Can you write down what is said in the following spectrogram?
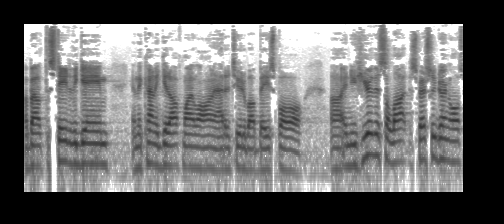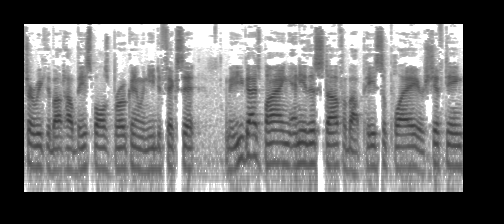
about the state of the game and the kind of get off my lawn attitude about baseball. Uh, and you hear this a lot, especially during All Star Week, about how baseball is broken and we need to fix it. I mean, are you guys buying any of this stuff about pace of play or shifting?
